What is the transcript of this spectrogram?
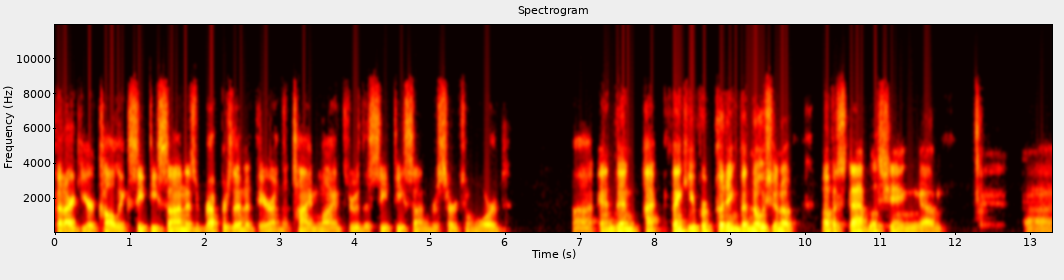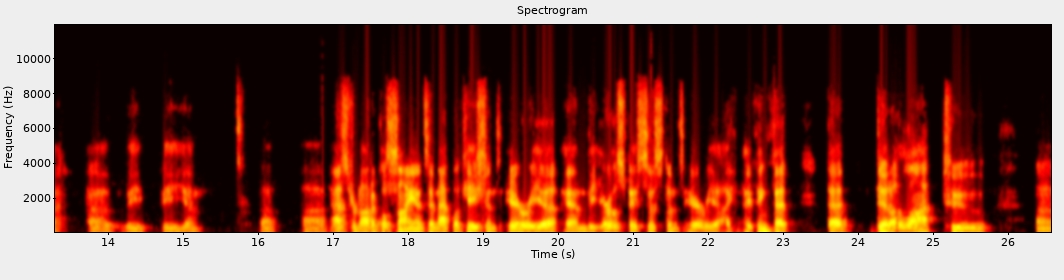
that our dear colleague CT Sun is represented there in the timeline through the CT Sun Research Award. Uh, and then I thank you for putting the notion of of establishing um, uh, uh, the the um, uh, uh, astronautical science and applications area and the aerospace systems area. I, I think that that did a lot to uh,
